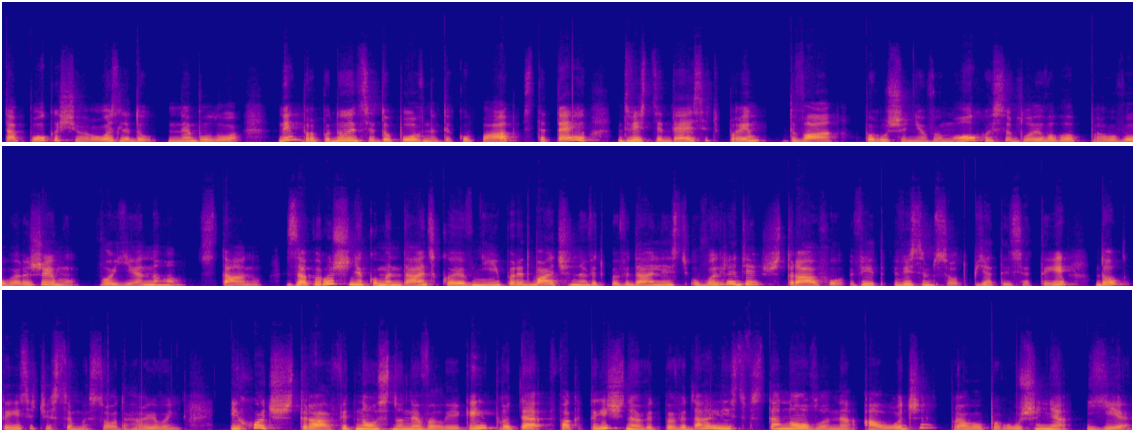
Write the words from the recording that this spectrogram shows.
та поки що розгляду не було. Ним пропонується доповнити КУПАП статтею 210 прим 2 порушення вимог особливого правового режиму воєнного стану. За порушення комендантської в ній передбачена відповідальність у вигляді штрафу від 850 до 1700 гривень. І хоч штраф відносно невеликий, проте фактично відповідальність встановлена, а отже, правопорушення є.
